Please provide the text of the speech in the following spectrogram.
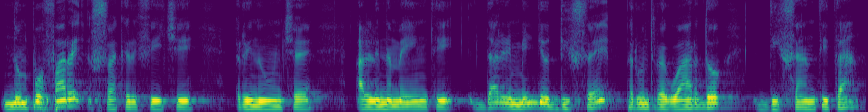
non può fare sacrifici, rinunce, allenamenti, dare il meglio di sé per un traguardo di santità?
